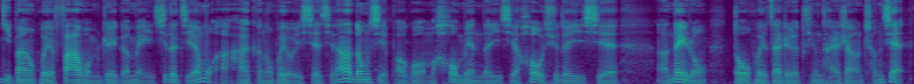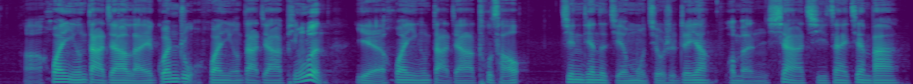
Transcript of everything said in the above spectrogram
一般会发我们这个每一期的节目啊，还可能会有一些其他的东西，包括我们后面的一些后续的一些啊内容，都会在这个平台上呈现啊，欢迎大家来关注，欢迎大家评论，也欢迎大家吐槽。今天的节目就是这样，我们下期再见吧。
